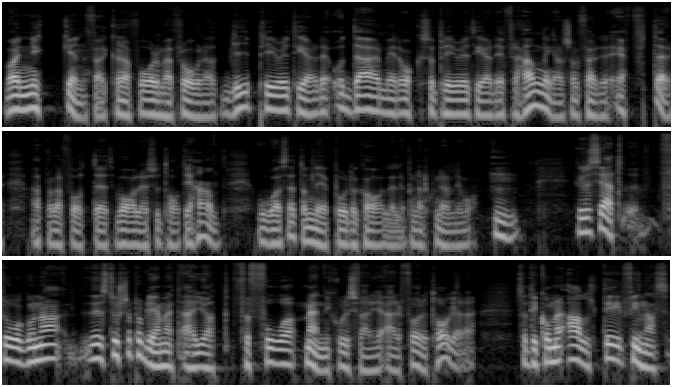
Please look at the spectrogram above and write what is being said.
Vad är nyckeln för att kunna få de här frågorna att bli prioriterade och därmed också prioriterade i förhandlingar som följer efter att man har fått ett valresultat i hand, oavsett om det är på lokal eller på nationell nivå? Mm. Jag skulle säga att frågorna, det största problemet är ju att för få människor i Sverige är företagare. Så det kommer alltid finnas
